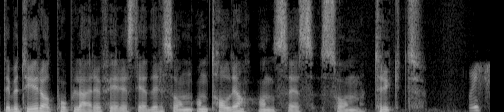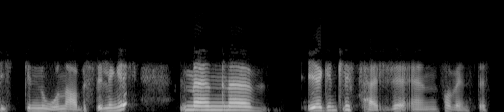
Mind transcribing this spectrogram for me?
Det betyr at populære feriesteder som Antalya anses som trygt. Vi fikk noen avbestillinger, men eh, egentlig færre enn forventet.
